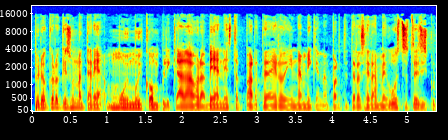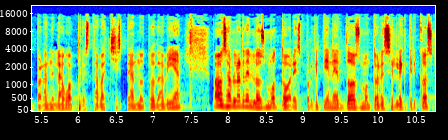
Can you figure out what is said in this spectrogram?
pero creo que es una tarea muy, muy complicada. Ahora vean esta parte aerodinámica en la parte trasera, me gusta, ustedes disculparán el agua, pero estaba chispeando todavía. Vamos a hablar de los motores, porque tiene dos motores eléctricos,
